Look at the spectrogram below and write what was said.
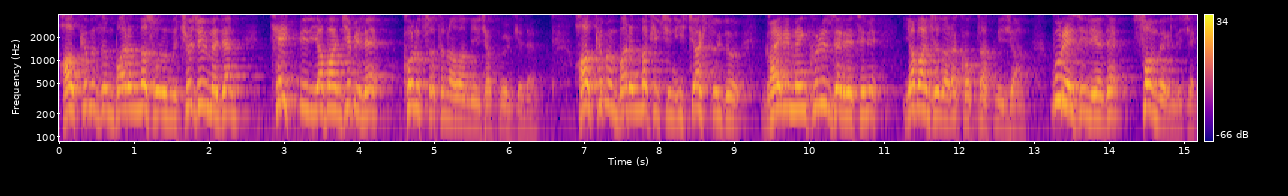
Halkımızın barınma sorunu çözülmeden tek bir yabancı bile konut satın alamayacak bu ülkede. Halkımın barınmak için ihtiyaç duyduğu gayrimenkulün zerresini yabancılara koklatmayacağım. Bu rezilliğe de son verilecek.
